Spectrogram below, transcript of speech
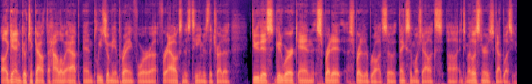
Uh, again, go check out the Hallow app and please join me in praying for uh, for Alex and his team as they try to do this good work and spread it spread it abroad. So thanks so much, Alex, uh, and to my listeners, God bless you.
